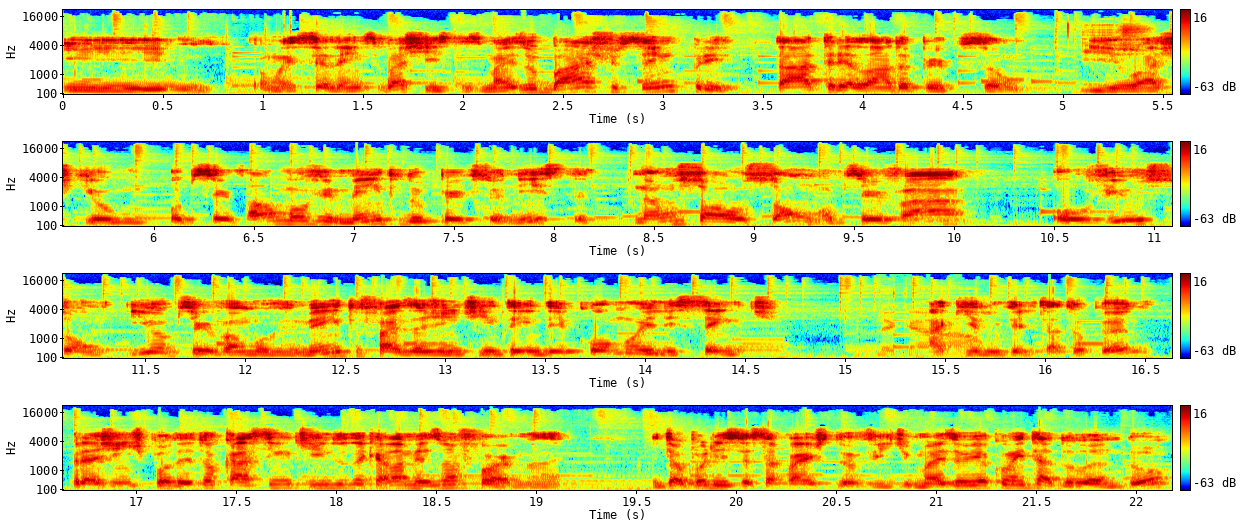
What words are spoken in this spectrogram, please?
e são excelentes baixistas, mas o baixo sempre está atrelado à percussão. E eu acho que observar o movimento do percussionista, não só o som, observar ouvir o som e observar o movimento faz a gente entender como ele sente Legal. aquilo que ele está tocando, para a gente poder tocar sentindo daquela mesma forma, né? Então, por isso, essa parte do vídeo. Mas eu ia comentar do Landô.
